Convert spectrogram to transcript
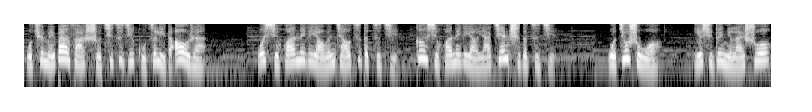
我却没办法舍弃自己骨子里的傲然。我喜欢那个咬文嚼字的自己，更喜欢那个咬牙坚持的自己。我就是我。也许对你来说，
